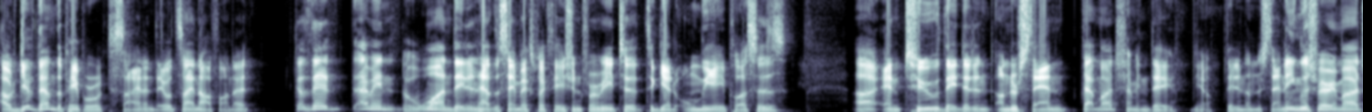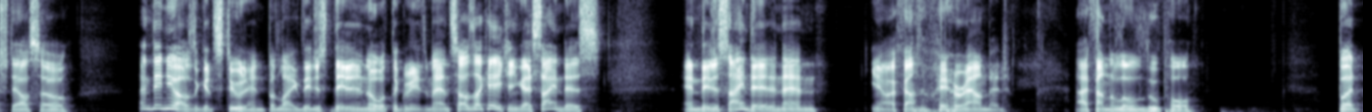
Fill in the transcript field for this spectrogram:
I would give them the paperwork to sign, and they would sign off on it because they, I mean, one, they didn't have the same expectation for me to to get only A pluses. Uh, and two, they didn't understand that much. I mean, they, you know, they didn't understand English very much. They also, and they knew I was a good student, but like they just they didn't know what the grades meant. So I was like, hey, can you guys sign this? And they just signed it, and then, you know, I found a way around it. I found a little loophole. But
